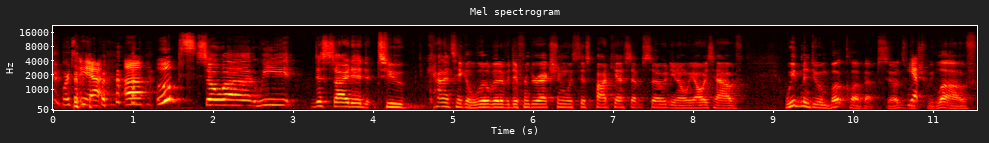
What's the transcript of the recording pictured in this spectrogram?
We're t- yeah. Uh, oops. So uh, we decided to kind of take a little bit of a different direction with this podcast episode. You know, we always have. We've been doing book club episodes, which Yep. we love,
